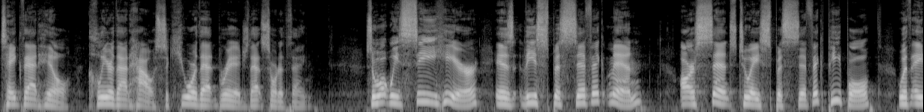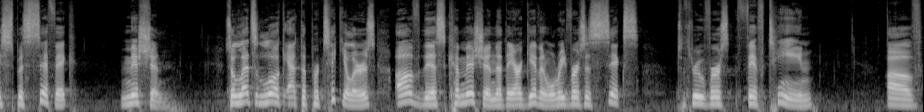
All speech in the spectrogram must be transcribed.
take that hill, clear that house, secure that bridge, that sort of thing. So, what we see here is these specific men are sent to a specific people with a specific mission. So, let's look at the particulars of this commission that they are given. We'll read verses 6 to through verse 15 of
